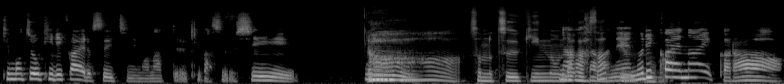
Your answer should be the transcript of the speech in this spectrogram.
気持ちを切り替えるスイッチにもなってる気がするし、うん、ああ、その通勤の長さね、乗り換えないから、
